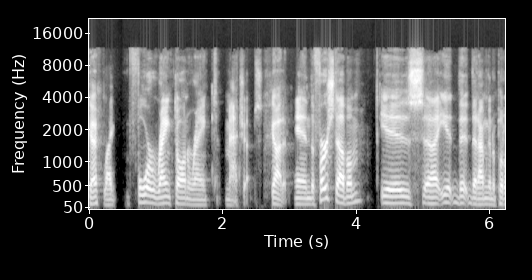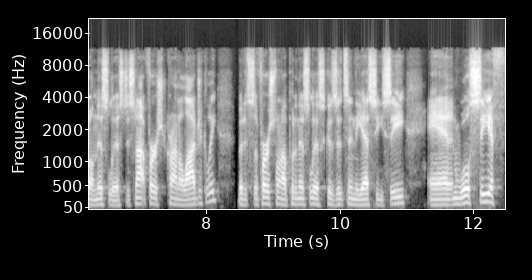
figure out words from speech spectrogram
Okay. Like four ranked on ranked matchups. Got it. And the first of them is uh, it, th- that I'm going to put on this list. It's not first chronologically, but it's the first one I'll put in this list because it's in the SEC. And we'll see if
